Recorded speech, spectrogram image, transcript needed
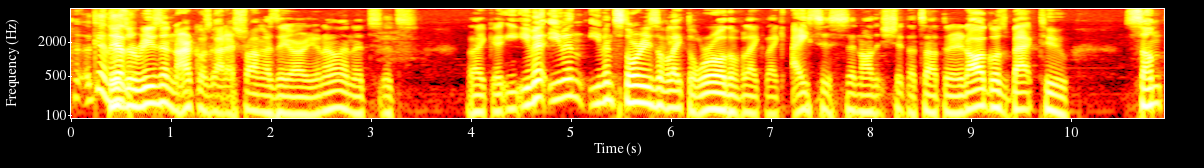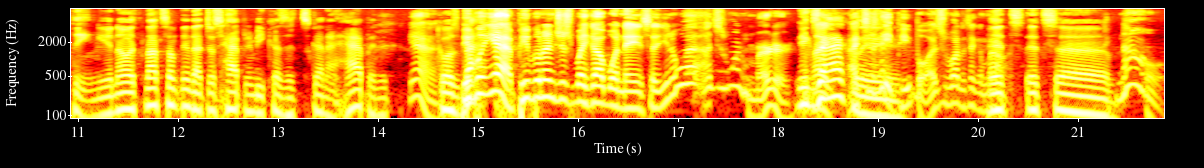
Again, there's a reason narcos got as strong as they are, you know, and it's it's like even even even stories of like the world of like like ISIS and all that shit that's out there. It all goes back to something, you know. It's not something that just happened because it's gonna happen. It yeah. goes people. back. Yeah, people didn't just wake up one day and say, you know what? I just want to murder. Like, I just hate people. I just want to take them out. It's it's a no.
